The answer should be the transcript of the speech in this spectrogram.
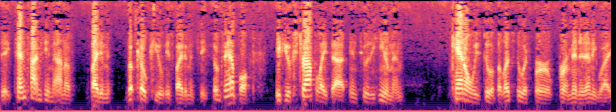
C. 10 times the amount of vitamin CoQ is vitamin C. So example, if you extrapolate that into the human, can't always do it, but let's do it for, for a minute anyway.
